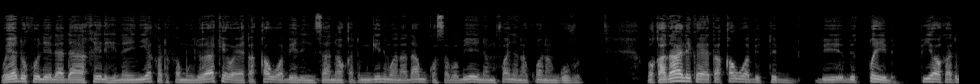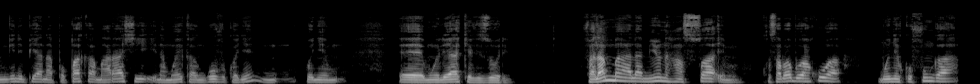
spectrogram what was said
Wayadkhul ila dakhilihi inaingia katika mwili wake wayatakawa bil insani wakati mwingine mwanadamu kwa sababu yeye inamfanya na kuwa na nguvu wakadhalika yatakawa bitib pia wakati mwingine pia anapopaka marashi inamweka nguvu kwenye kwenye e, mwili wake vizuri. Falamma lam yunha as-sa'im kwa sababu hakuwa mwenye kufunga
